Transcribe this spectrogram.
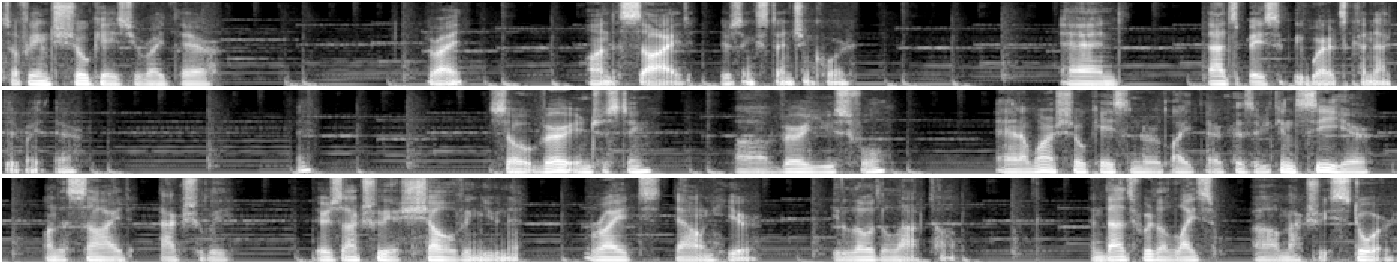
So if we can showcase you right there, right? On the side, there's an extension cord. And that's basically where it's connected right there. Okay. So very interesting, uh, very useful. And I want to showcase another light there because if you can see here on the side, actually, there's actually a shelving unit right down here below the laptop. And that's where the lights um, actually stored.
